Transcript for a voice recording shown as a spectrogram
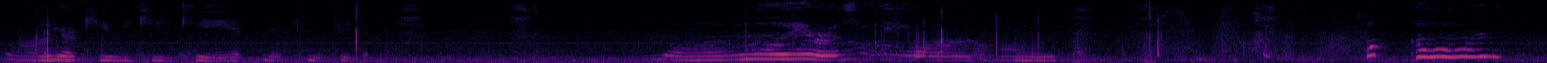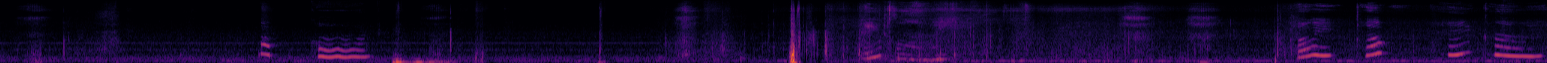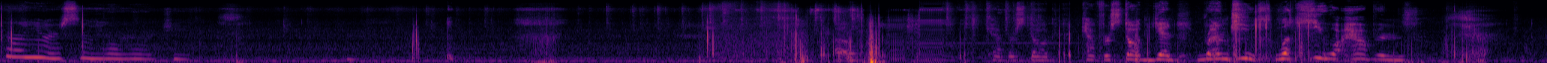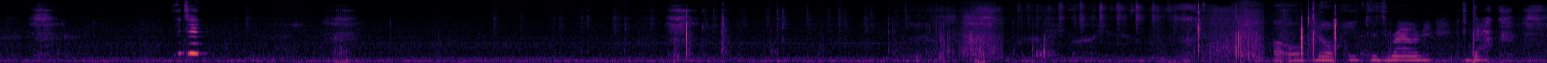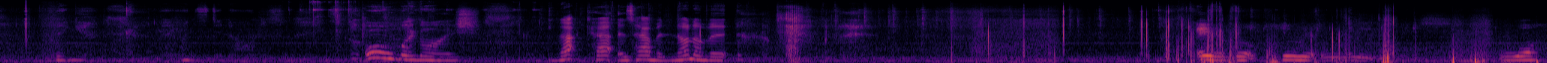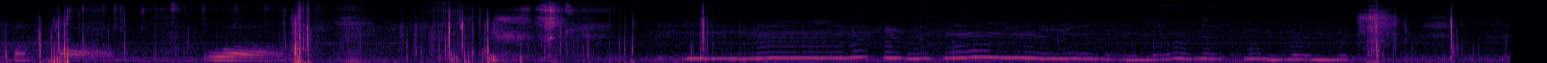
Aw, you're a cutie kitty. You're a cute kitty. Sweetheart, aren't? Uh-oh. Cat versus dog. Cat versus dog again. Round two. Let's see what happens. That's it. Uh oh, no, it's round. It's back. Thing. Oh my gosh. That cat is having none of it. Leaves. Whoa. Whoa.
